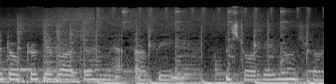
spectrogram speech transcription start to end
फिर डॉक्टर के बाद जो है मैं अभी स्टोर गई हूँ स्टोर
